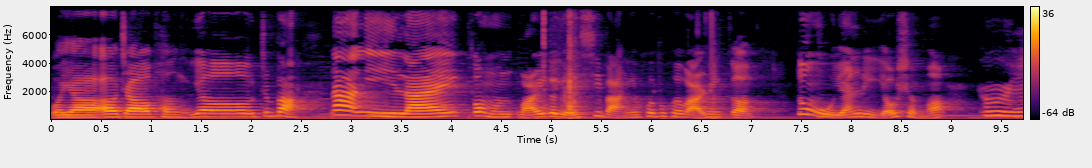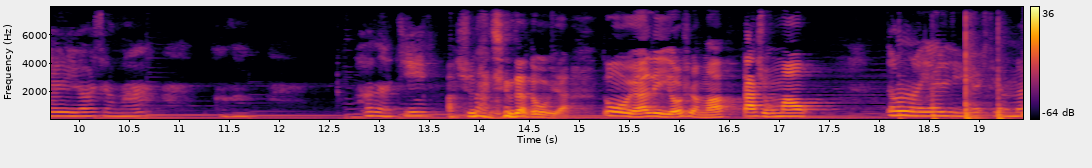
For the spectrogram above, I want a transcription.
我要找朋友，真棒！那你来跟我们玩一个游戏吧，你会不会玩那个动物园里有什么？动物园里有什么？嗯，徐乃金啊，徐乃金在动物园。动物园里有什么？大熊猫。动物园里有什么？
